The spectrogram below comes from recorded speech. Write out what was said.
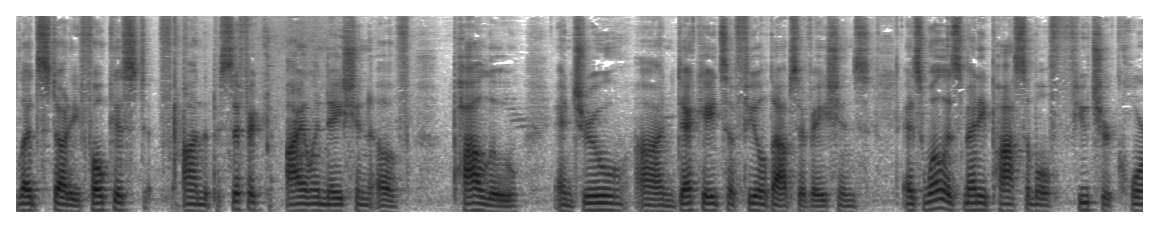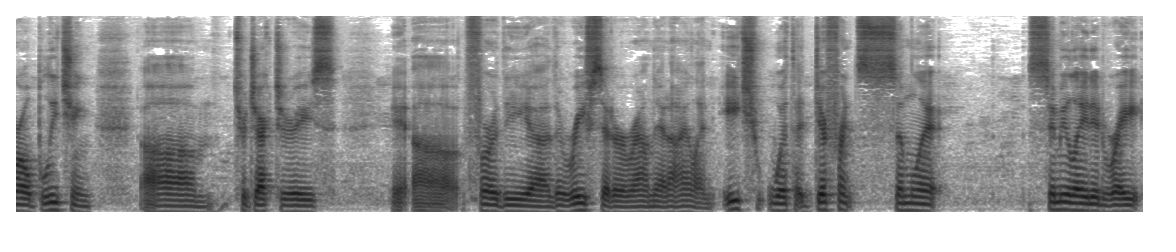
led study focused on the Pacific island nation of Palau and drew on decades of field observations as well as many possible future coral bleaching um, trajectories uh, for the uh, the reefs that are around that island, each with a different simula- simulated rate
